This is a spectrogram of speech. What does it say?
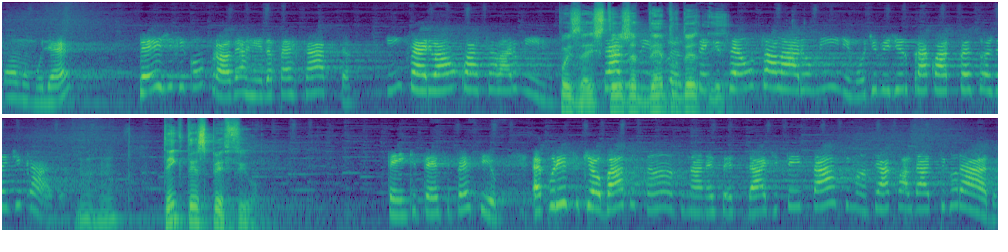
como mulher, desde que comprove a renda per capita inferior a um quarto salário mínimo. Pois é, esteja dentro de... Tem que ser um salário mínimo dividido para quatro pessoas dentro de casa. Uhum. Tem que ter esse perfil. Tem que ter esse perfil. É por isso que eu bato tanto na necessidade de tentar se manter a qualidade segurada.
